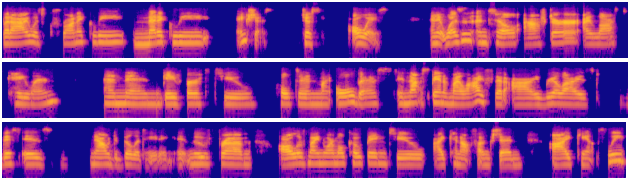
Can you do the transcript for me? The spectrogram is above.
But I was chronically medically anxious, just always. And it wasn't until after I lost Kaylin and then gave birth to Colton, my oldest, in that span of my life that I realized this is now debilitating. It moved from all of my normal coping to I cannot function. I can't sleep.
